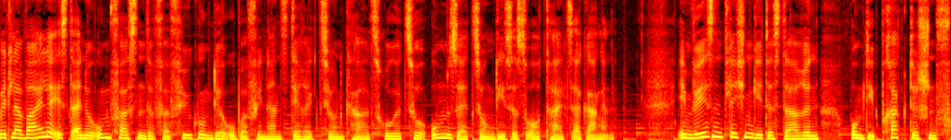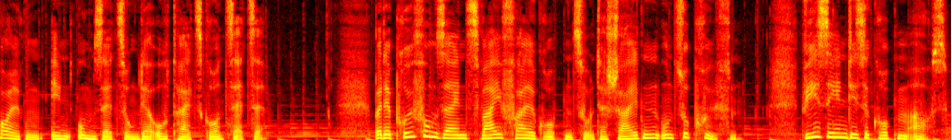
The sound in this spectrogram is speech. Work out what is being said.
Mittlerweile ist eine umfassende Verfügung der Oberfinanzdirektion Karlsruhe zur Umsetzung dieses Urteils ergangen. Im Wesentlichen geht es darin um die praktischen Folgen in Umsetzung der Urteilsgrundsätze. Bei der Prüfung seien zwei Fallgruppen zu unterscheiden und zu prüfen. Wie sehen diese Gruppen aus?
